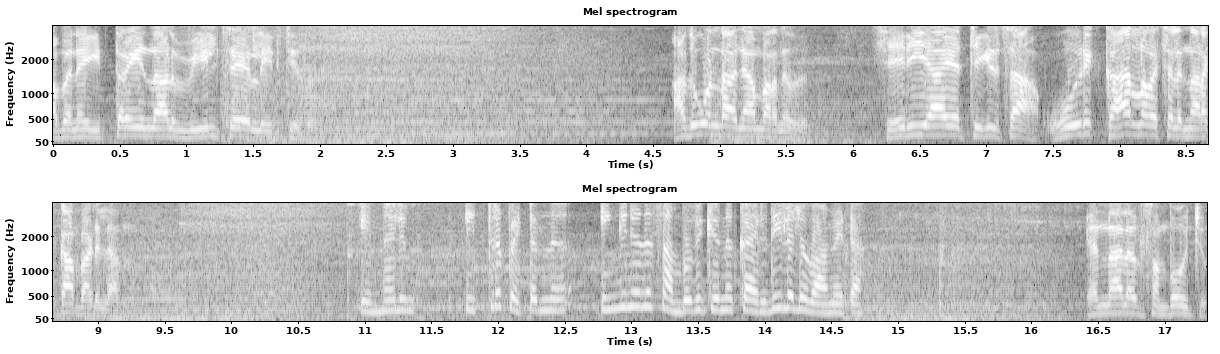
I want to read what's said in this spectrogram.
അവനെ ഇത്രയും നാൾ വീൽ ചെയറിൽ ഇരുത്തിയത്. അതുകൊണ്ടാ ഞാൻ പറഞ്ഞത്. ശരിയായ ചികിത്സ ഒരു കാരണവശാലും നടക്കാൻ പാടില്ലെന്ന് എന്നാലും ഇത്ര പെട്ടെന്ന് ഇങ്ങനെയൊന്നും സംഭവിക്കുമെന്ന് കരുതിയില്ലല്ലോ വാമേട്ട. എന്നാൽ അത് സംഭവിച്ചു.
